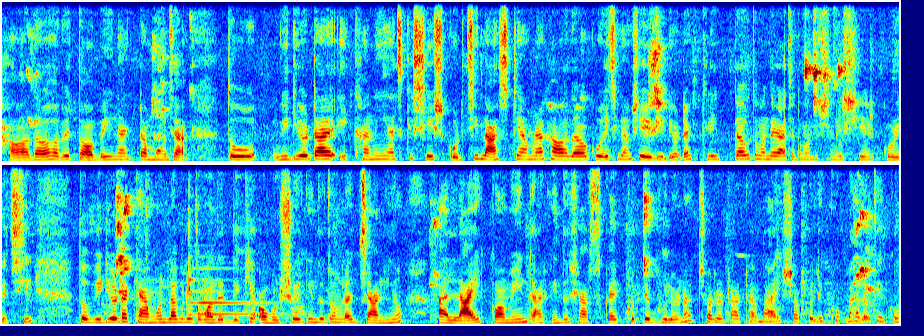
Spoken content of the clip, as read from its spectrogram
খাওয়া দাওয়া হবে তবেই না একটা মজা। তো ভিডিওটা এখানেই আজকে শেষ করছি। লাস্টে আমরা খাওয়া দাওয়া করেছিলাম, সেই ভিডিওটা ক্লিপটাও তোমাদের আছে, তোমাদের সঙ্গে শেয়ার করেছি। তো ভিডিওটা কেমন লাগল তোমাদের দেখে অবশ্যই কিন্তু তোমরা জানিও। আর লাইক কমেন্ট আর কিন্তু সাবস্ক্রাইব করতে ভুলো না। চলো, টাটা বাই সকলে খুব ভালো থেকো।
